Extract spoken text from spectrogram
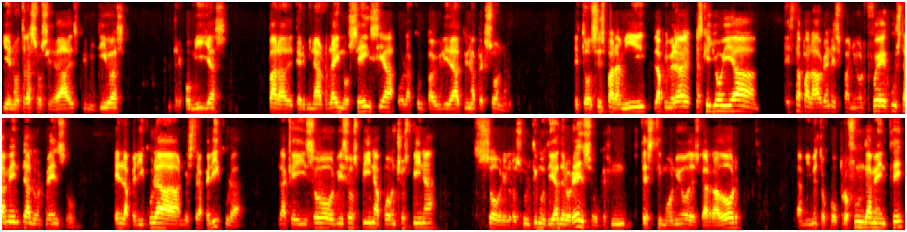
y en otras sociedades primitivas, entre comillas, para determinar la inocencia o la culpabilidad de una persona. Entonces, para mí, la primera vez que yo oía esta palabra en español fue justamente a Lorenzo, en la película, nuestra película, la que hizo Luis Ospina, Poncho Ospina, sobre los últimos días de Lorenzo, que es un testimonio desgarrador. A mí me tocó profundamente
